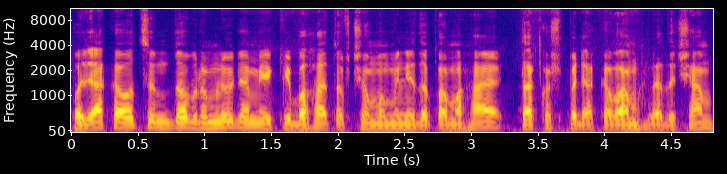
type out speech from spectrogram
Подяка оцим добрим людям, які багато в чому мені допомагають. Також подяка вам, глядачам.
